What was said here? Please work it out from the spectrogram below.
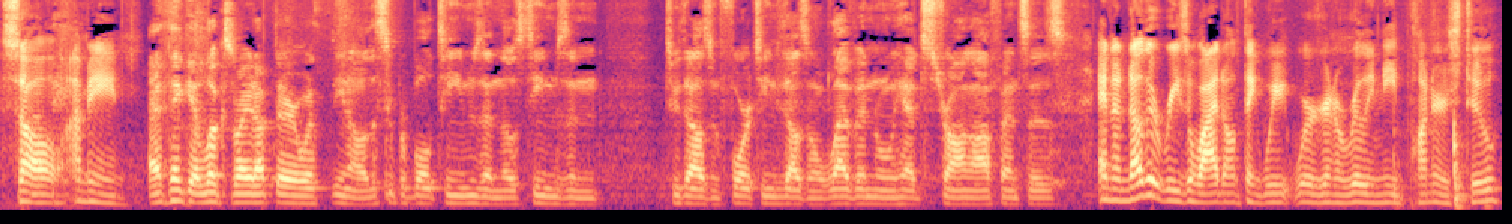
so, I mean, I think it looks right up there with you know the Super Bowl teams and those teams in 2014, 2011 when we had strong offenses. and another reason why I don't think we, we're going to really need punters too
